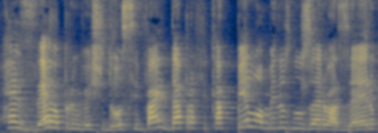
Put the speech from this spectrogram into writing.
reserva para o investidor, se vai dar para ficar pelo menos no 0 a 0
